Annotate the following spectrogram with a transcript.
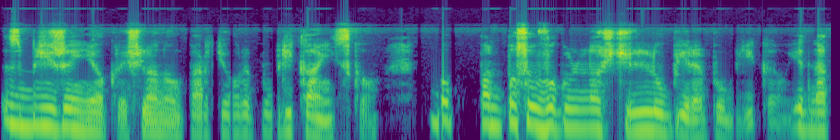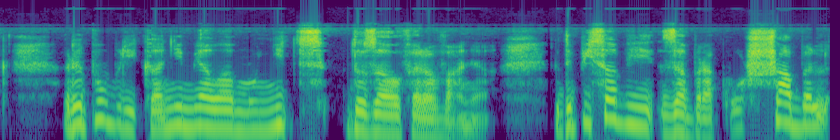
z bliżej nieokreśloną partią republikańską, bo pan poseł w ogólności lubi republikę. Jednak republika nie miała mu nic do zaoferowania. Gdy PiSowi zabrakło szabel,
